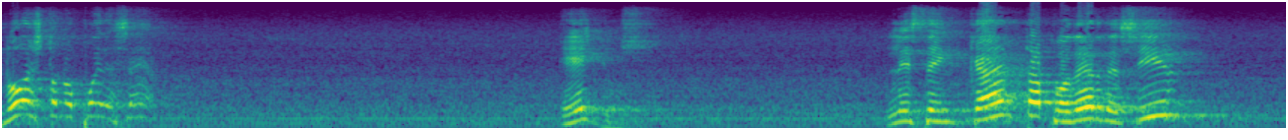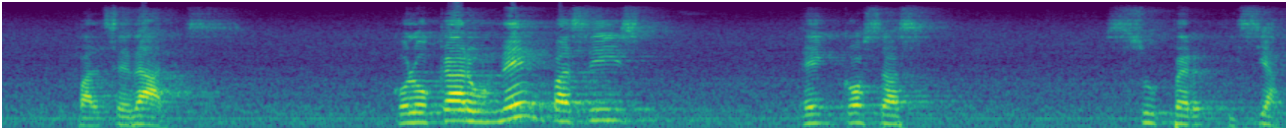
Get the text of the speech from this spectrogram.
No, esto no puede ser. Ellos les encanta poder decir falsedades colocar un énfasis en cosas superficiales.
